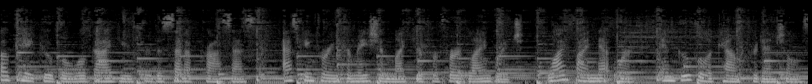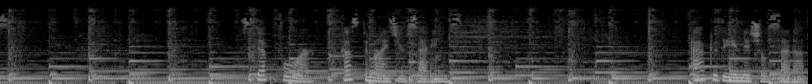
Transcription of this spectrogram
OK Google will guide you through the setup process, asking for information like your preferred language, Wi Fi network, and Google account credentials. Step 4 Customize your settings. After the initial setup,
